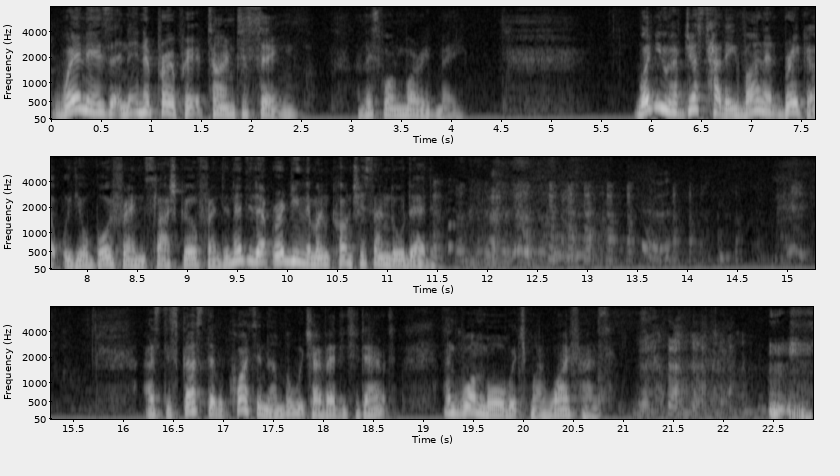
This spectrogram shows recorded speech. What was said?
when is an inappropriate time to sing? And this one worried me. When you have just had a violent breakup with your boyfriend slash girlfriend and ended up rendering them unconscious and or dead. As discussed, there were quite a number which I've edited out, and one more which my wife has.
